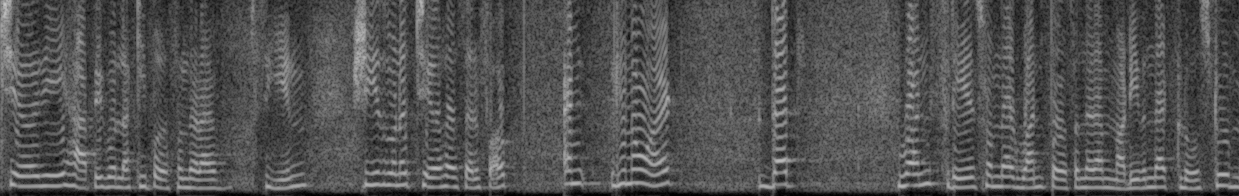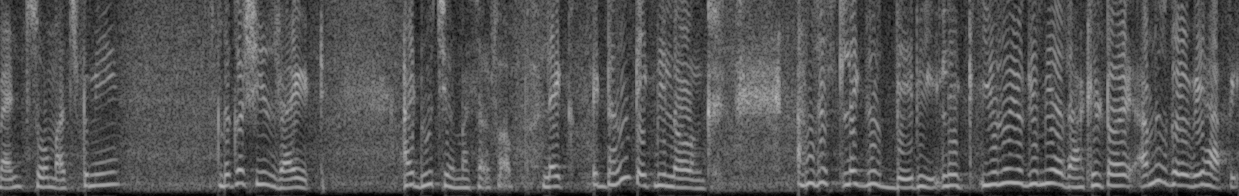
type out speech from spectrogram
cheery, happy-go-lucky person that I've seen she is going to cheer herself up. And you know what? That one phrase from that one person that I'm not even that close to meant so much to me because she's right. I do cheer myself up. Like, it doesn't take me long. I'm just like this baby. Like, you know, you give me a rattle toy, I'm just gonna be happy.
